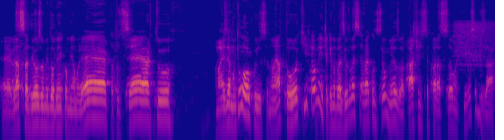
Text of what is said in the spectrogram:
É, graças a Deus eu me dou bem com a minha mulher, tá tudo certo. Mas é muito louco isso. Não é à toa que realmente aqui no Brasil vai, vai acontecer o mesmo. A taxa de separação aqui vai ser bizarra.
